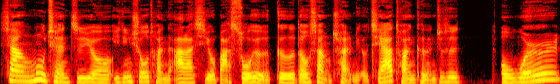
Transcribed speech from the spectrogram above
像目前只有已经休团的阿拉西有把所有的歌都上串流，其他团可能就是。偶尔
